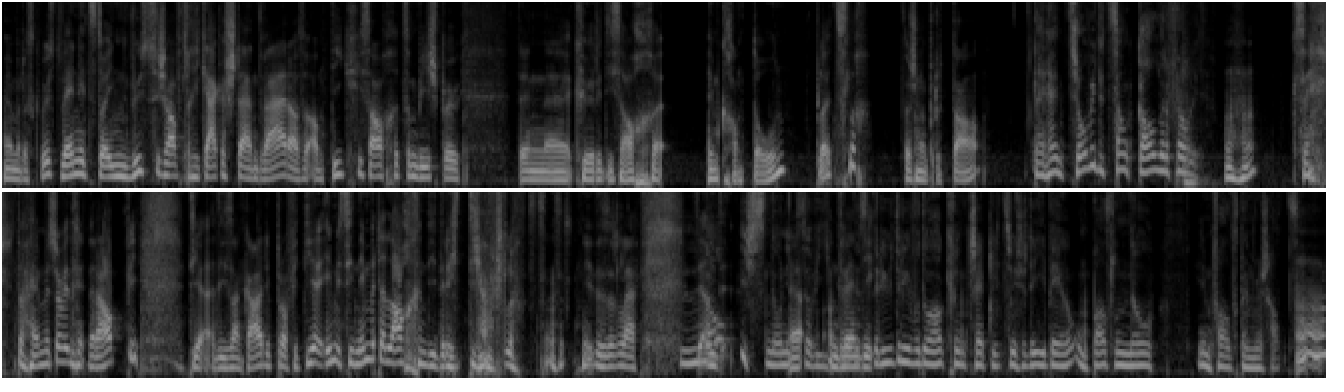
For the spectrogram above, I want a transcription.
haben wir das gewusst. Wenn jetzt da in wissenschaftliche Gegenstände wären, also antike Sachen zum Beispiel, dann äh, gehören die Sachen im Kanton plötzlich. Das ist noch brutal. Dann haben sie schon wieder die St. Galler Freude. Siehst da haben wir schon wieder in der Rappi. Die, die St. Gaudi profitieren. Immer, sind immer der lachende Dritte am Schluss. Das ist nicht so schlecht. No, Und- ist es noch nicht ja, so weit. und wenn das die- 3-3, das du angekündigt hast, zwischen der IB und Basel noch im Fall von diesem Schatz. Ah,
